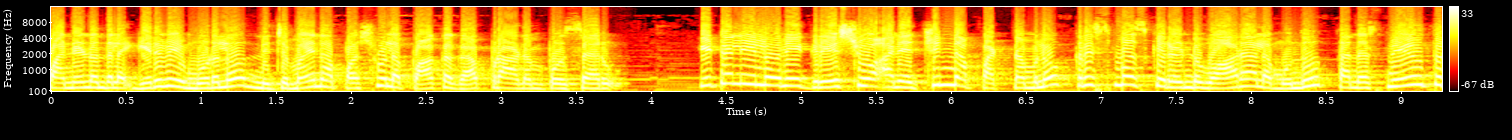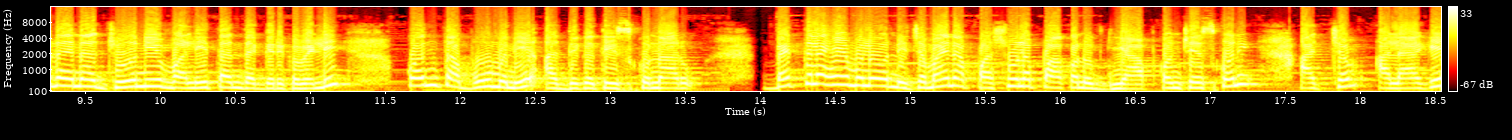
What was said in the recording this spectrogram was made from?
పన్నెండు వందల ఇరవై మూడులో నిజమైన పశువుల పాకగా ప్రాణం పోశారు. ఇటలీలోని గ్రేస్టో అనే చిన్న పట్టణంలో క్రిస్మస్కి రెండు వారాల ముందు తన స్నేహితుడైన జోనీ వలీతన్ దగ్గరికి వెళ్ళి కొంత భూమిని అద్దెకు తీసుకున్నారు. బెత్తలహేములో నిజమైన పశువుల పాకను జ్ఞాపకం చేసుకొని అచ్చం అలాగే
